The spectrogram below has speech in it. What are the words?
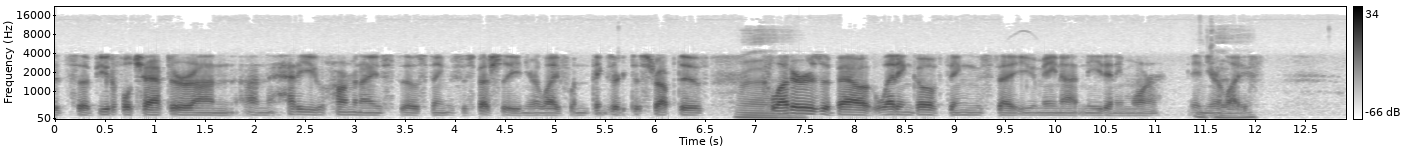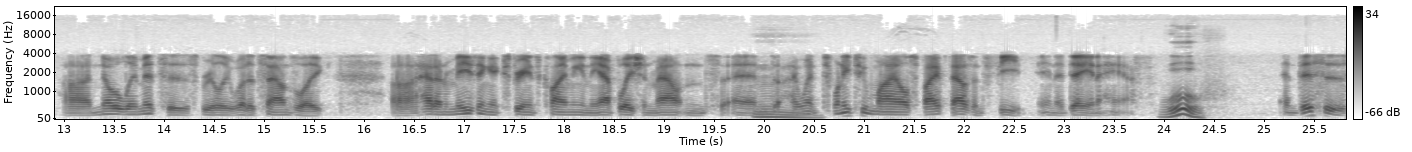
It's a beautiful chapter on on how do you harmonize those things, especially in your life when things are disruptive. Right. Clutter is about letting go of things that you may not need anymore in your life. Uh, no limits is really what it sounds like. Uh, had an amazing experience climbing in the Appalachian Mountains, and Mm. I went 22 miles, 5,000 feet in a day and a half. Woo. And this is,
